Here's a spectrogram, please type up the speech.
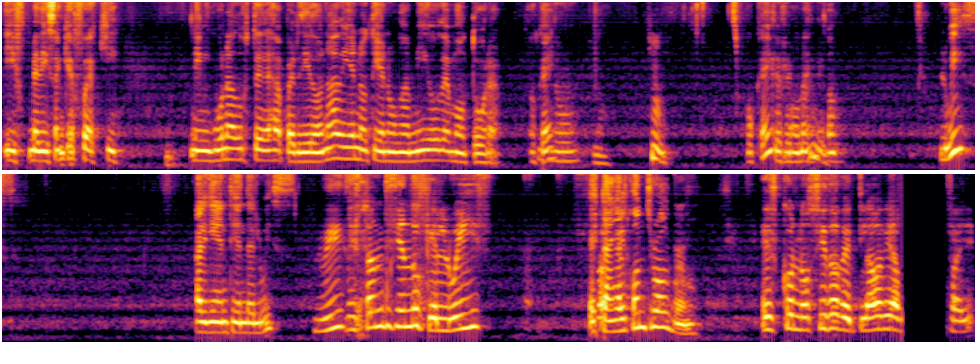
y me dicen que fue aquí. Ninguna de ustedes ha perdido a nadie, no tiene un amigo de motora. ¿Ok? No. Hmm. Ok, un momento. Luis. ¿Alguien entiende Luis? Luis. Me están diciendo que Luis Está en el control room. es conocido de Claudia. Falle-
